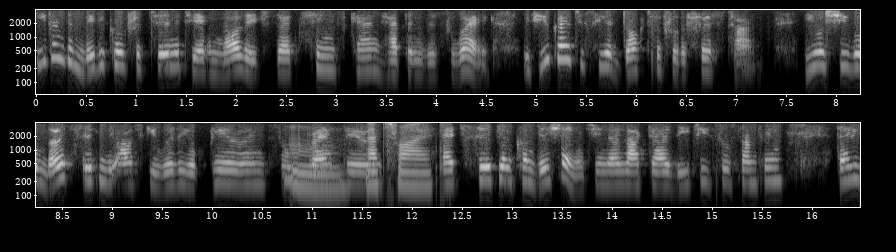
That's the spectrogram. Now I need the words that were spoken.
even the medical fraternity acknowledge that things can happen this way. If you go to see a doctor for the first time, he or she will most certainly ask you whether your parents or grandparents That's right. had certain conditions, you know, like diabetes or something. They're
